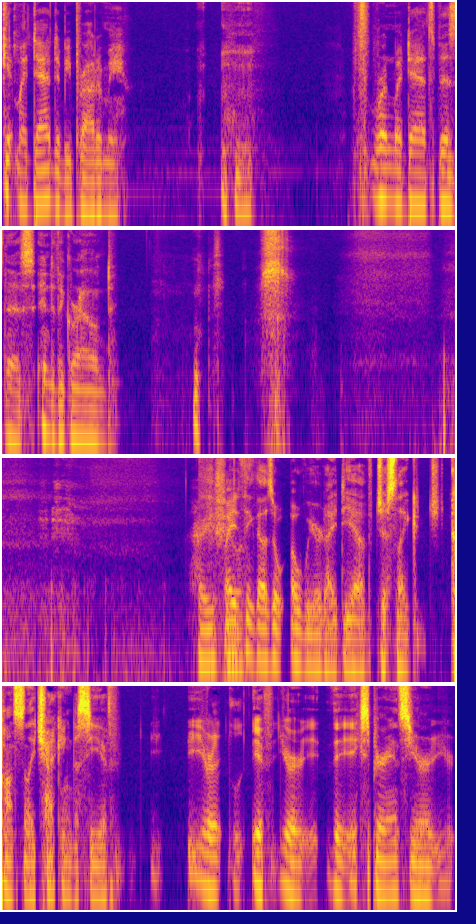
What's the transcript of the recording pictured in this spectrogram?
Get my dad to be proud of me. hmm F- run my dad's business into the ground. How you I think that was a, a weird idea of just like constantly checking to see if you're if you're the experience you're you're,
